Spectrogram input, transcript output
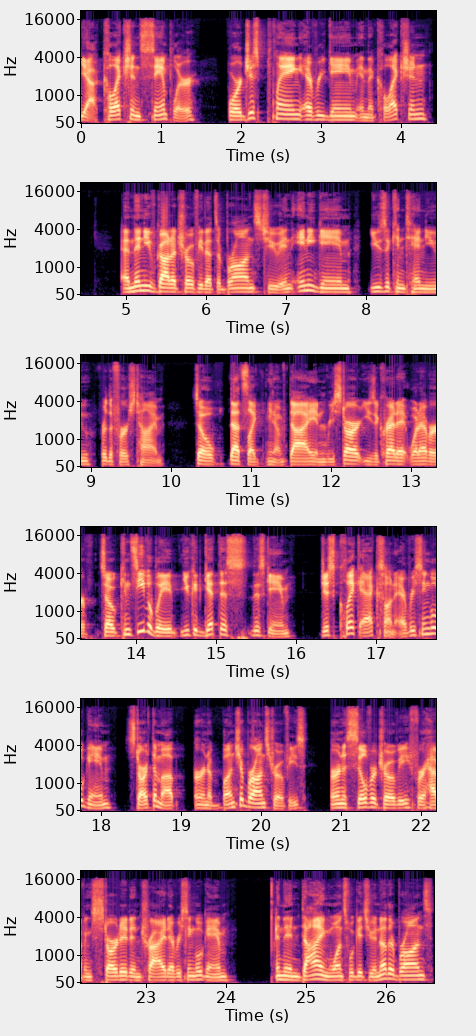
yeah, collection sampler for just playing every game in the collection. And then you've got a trophy that's a bronze to in any game use a continue for the first time. So that's like, you know, die and restart, use a credit, whatever. So conceivably, you could get this this game, just click X on every single game, start them up, earn a bunch of bronze trophies, earn a silver trophy for having started and tried every single game, and then dying once will get you another bronze.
